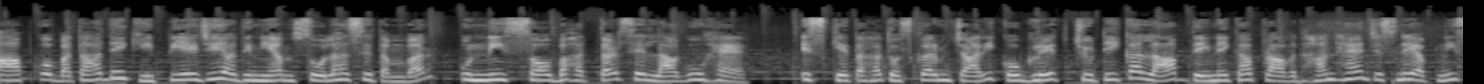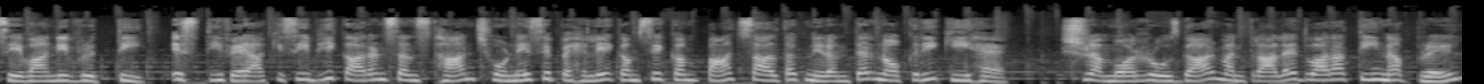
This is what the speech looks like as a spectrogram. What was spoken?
आपको बता दें कि पीएजी अधिनियम 16 सितंबर 1972 से लागू है। इसके तहत उस कर्मचारी को ग्रेट चुटी का लाभ देने का प्रावधान है, जिसने अपनी सेवानिवृत्ति, इस्तीफे या किसी भी कारण संस्थान छोड़ने से पहले कम से कम पाँच साल तक निरंतर नौकरी की है। श्रम और रोज़गार मंत्रालय द्वारा 3 अप्रैल,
